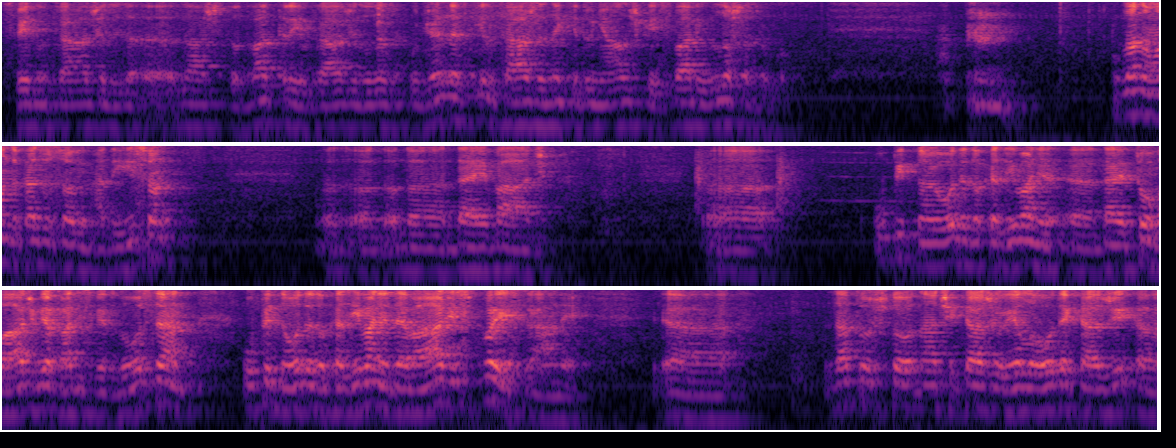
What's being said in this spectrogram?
Svejedno tražili za, e, zaštitu od vatre, ili tražili ulazak u džennet, ili tražili neke dunjaličke stvari, ili što drugo. Uglavnom on dokazuje s ovim hadisom da, da je vađb. Uh, upitno je ovdje dokazivanje uh, da je to vađb, ja hadis vjerodostojan, upitno je ovdje dokazivanje da je vađb s koje strane. E, zato što, znači, kaže, jel ovdje kaže, uh,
